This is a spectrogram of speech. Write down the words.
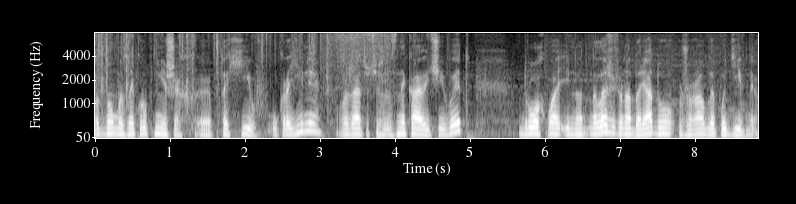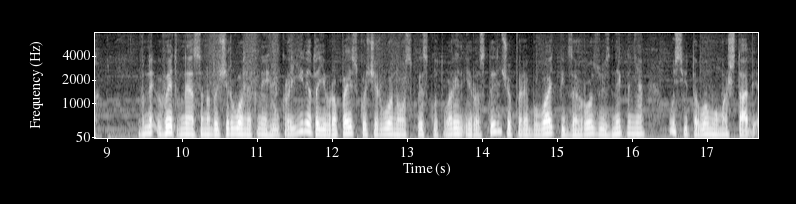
одному з найкрупніших е, птахів України. Вважається, що зникаючий вид дрохва, і належить вона до ряду журавлеподібних. Вид внесено до Червоної книги України та Європейського червоного списку тварин і рослин, що перебувають під загрозою зникнення у світовому масштабі.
